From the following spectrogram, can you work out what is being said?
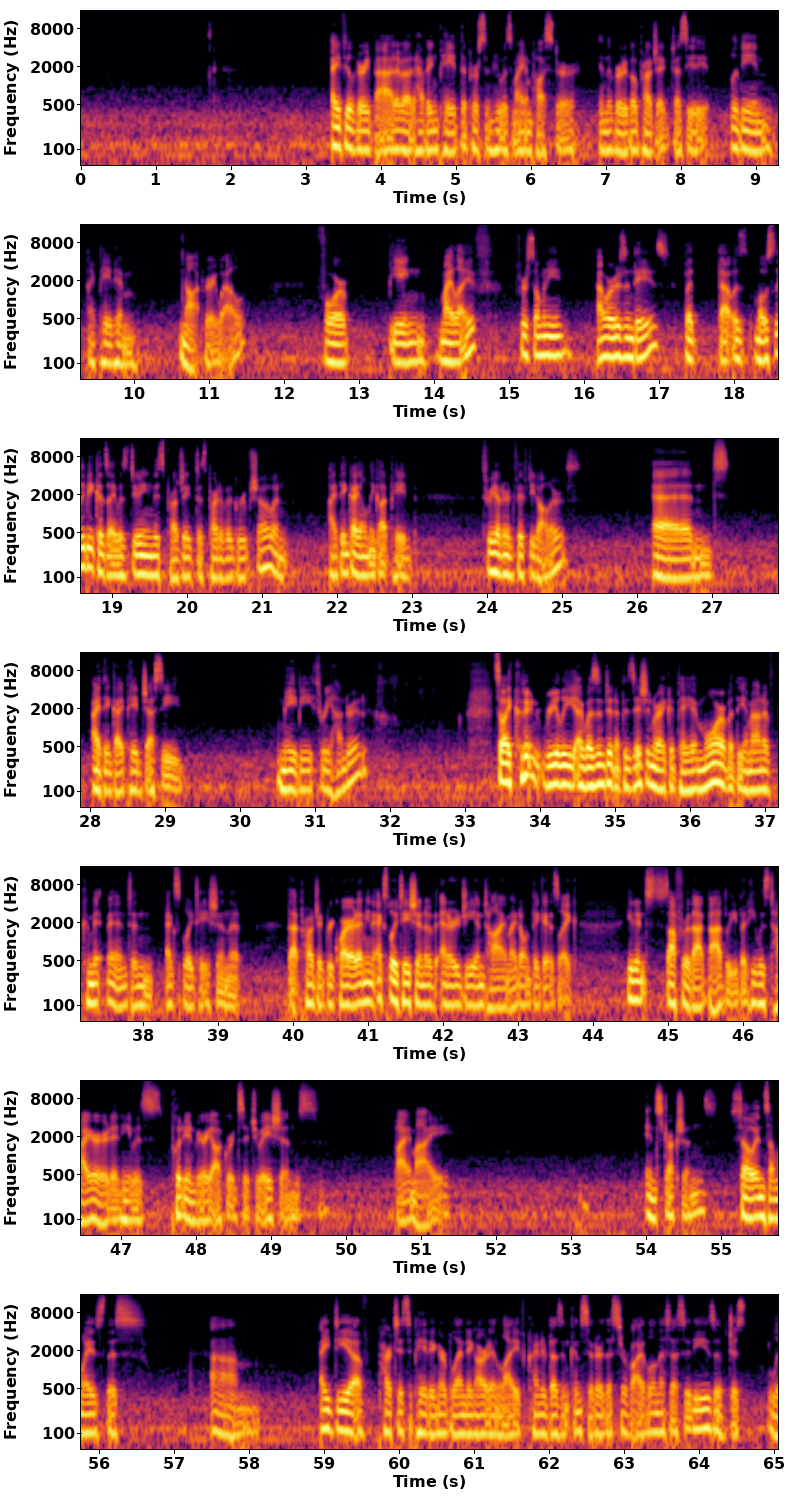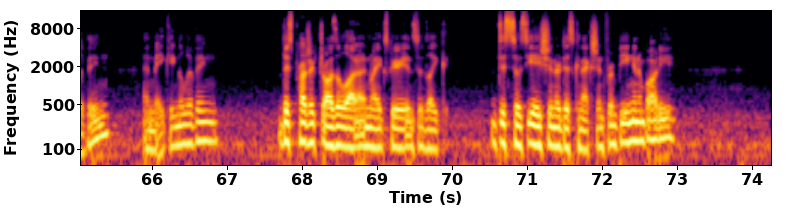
I feel very bad about having paid the person who was my imposter in the Vertigo project, Jesse Levine. I paid him not very well for being my life for so many hours and days, that was mostly because I was doing this project as part of a group show, and I think I only got paid three hundred and fifty dollars, and I think I paid Jesse maybe three hundred. so I couldn't really. I wasn't in a position where I could pay him more, but the amount of commitment and exploitation that that project required. I mean, exploitation of energy and time. I don't think is like he didn't suffer that badly, but he was tired and he was put in very awkward situations by my instructions. So in some ways, this um, idea of participating or blending art and life kind of doesn't consider the survival necessities of just living and making a living. This project draws a lot on my experience of like dissociation or disconnection from being in a body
